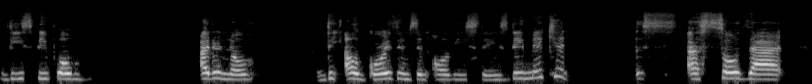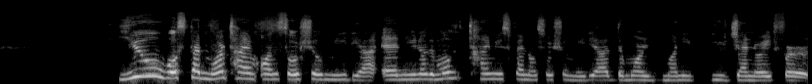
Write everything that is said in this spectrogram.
these people i don't know the algorithms and all these things. They make it so that you will spend more time on social media and you know the more time you spend on social media the more money you generate for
